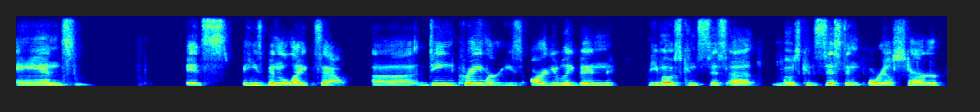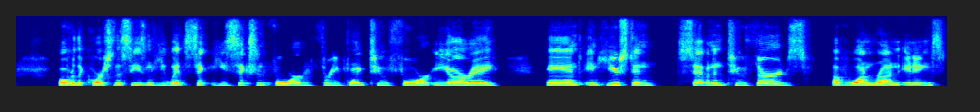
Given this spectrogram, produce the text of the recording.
And it's he's been lights out. Uh, Dean Kremer, he's arguably been the most consist uh, most consistent Orioles starter over the course of the season. He went six, he's six and four, 3.24 ERA, and in Houston, seven and two thirds of one run innings.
